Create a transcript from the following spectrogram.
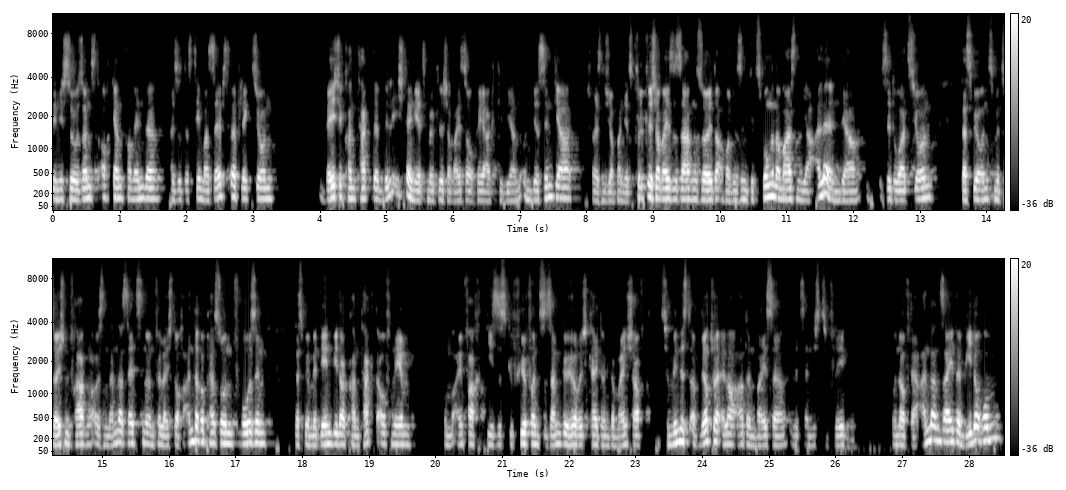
den ich so sonst auch gern verwende, also das Thema Selbstreflexion welche Kontakte will ich denn jetzt möglicherweise auch reaktivieren? Und wir sind ja, ich weiß nicht, ob man jetzt glücklicherweise sagen sollte, aber wir sind gezwungenermaßen ja alle in der Situation, dass wir uns mit solchen Fragen auseinandersetzen und vielleicht auch andere Personen froh sind, dass wir mit denen wieder Kontakt aufnehmen, um einfach dieses Gefühl von Zusammengehörigkeit und Gemeinschaft zumindest auf virtueller Art und Weise letztendlich zu pflegen. Und auf der anderen Seite wiederum,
